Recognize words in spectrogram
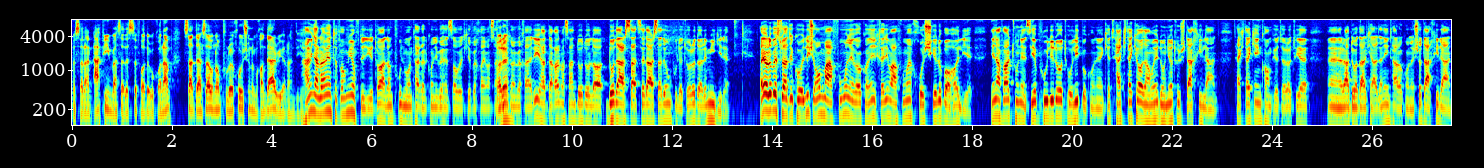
مثلا اپی این وسط استفاده بکنم 100 درصد اونا پولای خودشون رو می‌خوان در بیارن دیگه. همین الان همین اتفاق میفته دیگه. تو الان پول منتقل کنی به حسابت که بخوای مثلا آره. بیت کوین بخری حداقل مثلا دو دلار دو درصد سه درصد اون پول تو رو داره می‌گیره. ولی حالا به صورت کلی شما مفهوم رو نگاه کنید خیلی مفهوم خوشگل و باحالیه. یه نفر تونست یه پولی رو تولید بکنه که تک تک آدمای دنیا توش دخیلن. تک تک این کامپیوترها توی رد و بدل کردن این تراکنش ها دخیلن.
